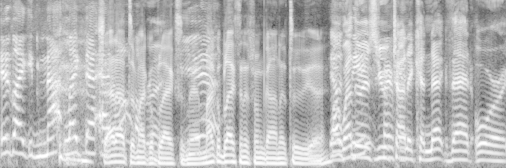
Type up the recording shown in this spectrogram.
it's like not like that. Shout at out to. Michael Right. Blackson, man. Yeah. Michael Blackson is from Ghana too. Yeah. That But was- whether it's you Perfect. trying to connect that or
